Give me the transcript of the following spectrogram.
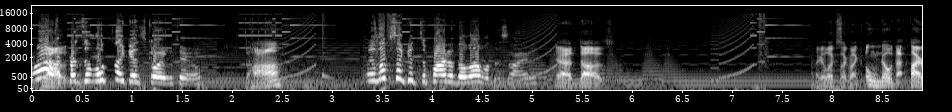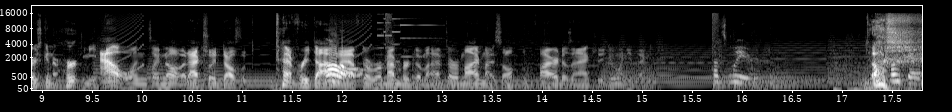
no, because it looks like it's going to. huh? It looks like it's a part of the level design. Yeah, it does. Like, it looks like, like, oh no, that fire's gonna hurt me, ow. And it's like, no, it actually doesn't. Every time I have Oh. to remember to, I have to remind myself that the fire doesn't actually do anything. That's weird. Okay.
